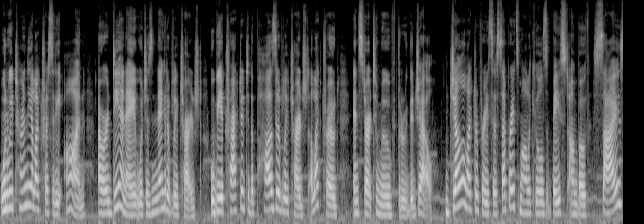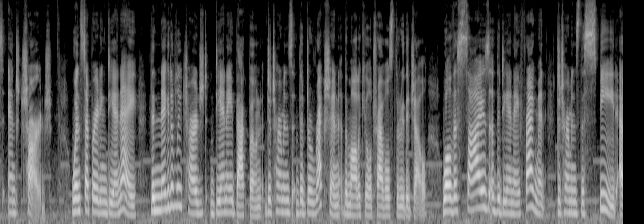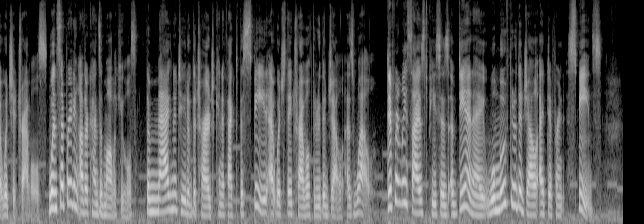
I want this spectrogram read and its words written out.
When we turn the electricity on, our DNA, which is negatively charged, will be attracted to the positively charged electrode and start to move through the gel. Gel electrophoresis separates molecules based on both size and charge. When separating DNA, the negatively charged DNA backbone determines the direction the molecule travels through the gel, while the size of the DNA fragment determines the speed at which it travels. When separating other kinds of molecules, the magnitude of the charge can affect the speed at which they travel through the gel as well. Differently sized pieces of DNA will move through the gel at different speeds.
